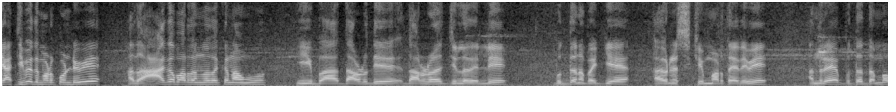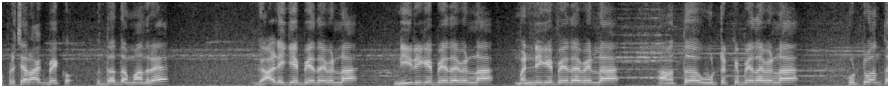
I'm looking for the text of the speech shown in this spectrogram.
ಜಾತಿ ಭೇದ ಮಾಡ್ಕೊಂಡಿವಿ, ಅದು ಆಗಬಾರ್ದು ಅನ್ನೋದಕ್ಕೆ ನಾವು ಈ ಬಾ ಧಾರವಾಡ ಧಾರವಾಡ ಜಿಲ್ಲೆಯಲ್ಲಿ ಬುದ್ಧನ ಬಗ್ಗೆ ಅವೇರ್ನೆಸ್ ಸ್ಕೀಮ್ ಮಾಡ್ತಾ ಇದ್ದೀವಿ. ಅಂದರೆ ಬುದ್ಧ ಧಮ್ಮ ಪ್ರಚಾರ ಆಗಬೇಕು. ಬುದ್ಧ ಧಮ್ಮ ಅಂದರೆ ಗಾಳಿಗೆ ಭೇದವಿಲ್ಲ, ನೀರಿಗೆ ಭೇದವಿಲ್ಲ, ಮಣ್ಣಿಗೆ ಭೇದವಿಲ್ಲ ಮತ್ತು ಊಟಕ್ಕೆ ಭೇದವಿಲ್ಲ ಹುಟ್ಟುವಂಥ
